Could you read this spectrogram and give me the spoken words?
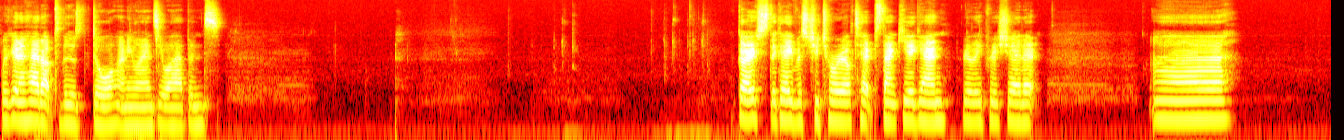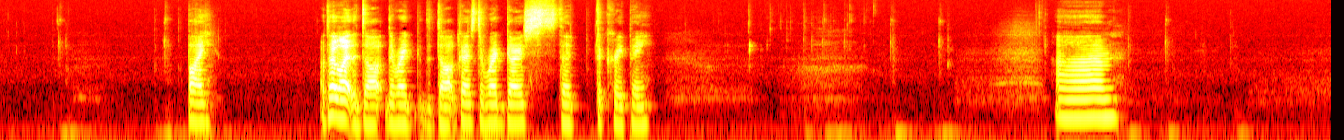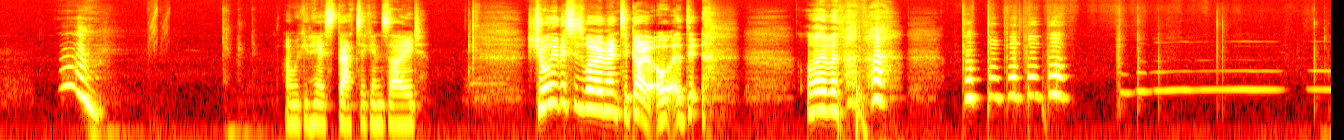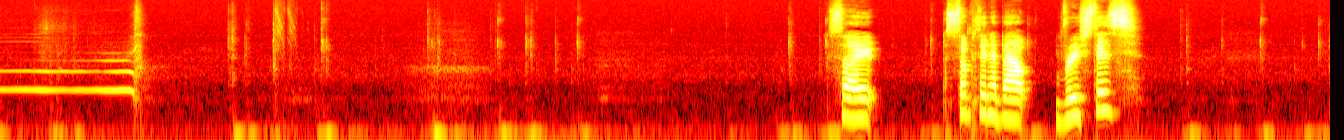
We're gonna head up to the door anyway and see what happens. Ghost that gave us tutorial tips. Thank you again. Really appreciate it. Uh, bye. I don't like the dark, the red, the dark ghost, the red ghosts, the the creepy. Um. Hmm. And we can hear static inside. Surely this is where we're meant to go. Oh, uh, So, something about roosters.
